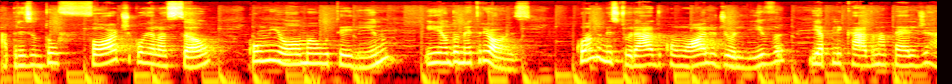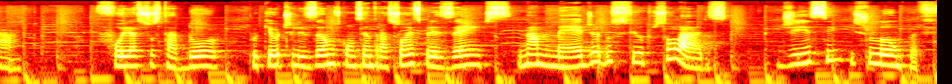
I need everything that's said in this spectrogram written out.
apresentou forte correlação com mioma uterino e endometriose, quando misturado com óleo de oliva e aplicado na pele de rato. Foi assustador porque utilizamos concentrações presentes na média dos filtros solares, disse Schlumpf.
